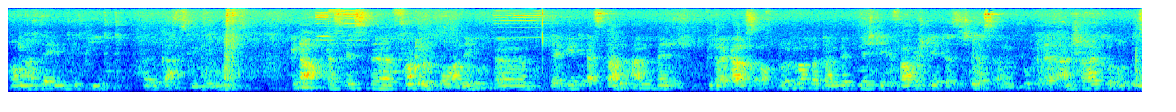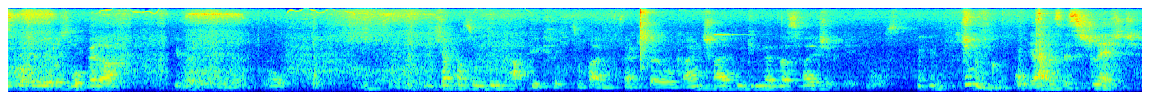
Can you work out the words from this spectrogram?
Warum hat er eben gepiept? Weil du Gas gegeben hast? Genau, das ist eine Throttle Warning. Äh, der geht erst dann an, wenn ich wieder Gas auf Null mache, damit nicht die Gefahr besteht, dass ich das am Fluggerät anschalte und das auf den Propeller über die Hände. Oh. Ich habe noch so ein Ding abgekriegt, so beim Fernsteuerung einschalten ging dann das falsche Gerät los. ja, das ist schlecht.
